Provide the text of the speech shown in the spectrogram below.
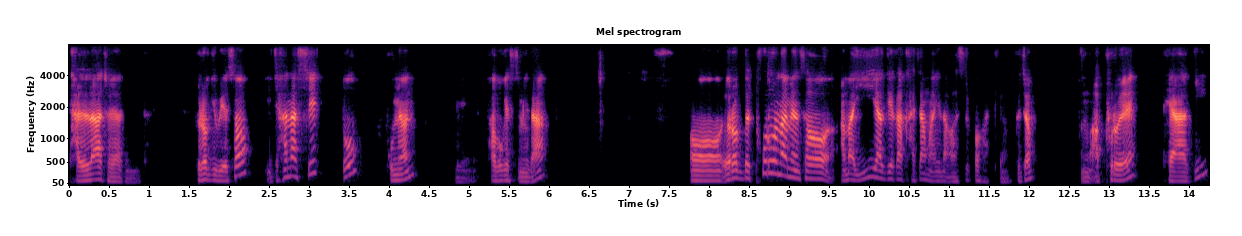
달라져야 됩니다. 그러기 위해서 이제 하나씩 또 보면 네, 봐보겠습니다. 어, 여러분들 토론하면서 아마 이 이야기가 가장 많이 나왔을 것 같아요. 그죠? 음, 앞으로의 대학이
